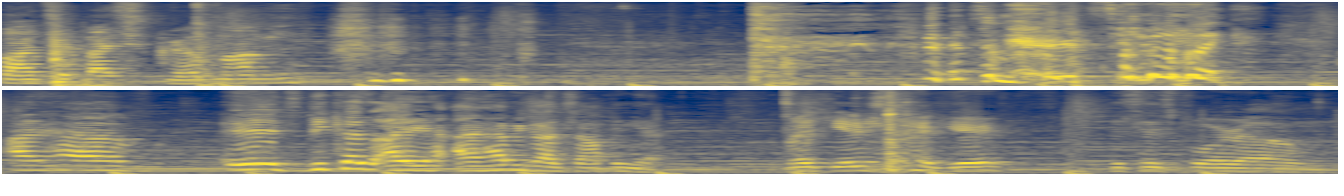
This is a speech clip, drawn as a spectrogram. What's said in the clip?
sponsored by Scrub Mommy. That's embarrassing. I have. It's because I I haven't gone shopping yet. Right here, right here. This is for um.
